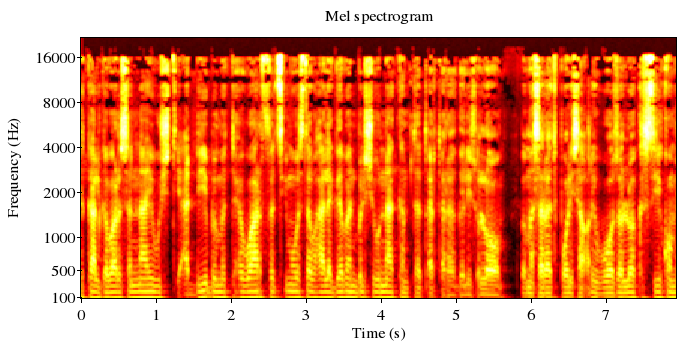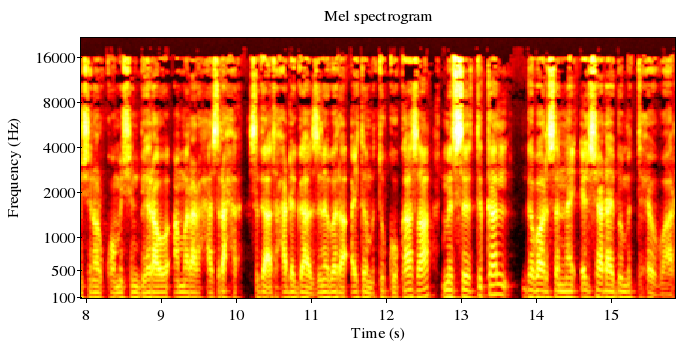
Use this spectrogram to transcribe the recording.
ትካል ገባሪ ሰናይ ውሽጢ ዓዲ ብምትሕብባር ፈፂምዎ ዝተብሃለ ገበን ብልሽውና ከምተጠርጠረ ገሊፁ'ሎ። ብመሰረት ፖሊስ ኣቕሪብዎ ዘሎ ክሲ ኮሚሽነር ኮሚሽን ብሄራዊ ኣመራርሓ ስራሕ ስግኣት ሓደጋ ዝነበረ ኣይተ ምትኩ ካሳ ምስ ትካል ገባሪ ሰናይ ኤልሻዳይ ብምትሕብባር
